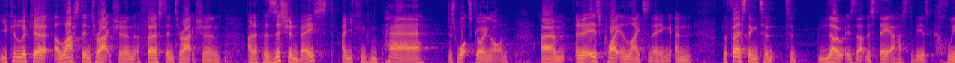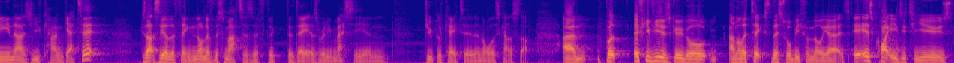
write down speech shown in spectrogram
you can look at a last interaction, a first interaction, and a position based, and you can compare just what's going on. Um, and it is quite enlightening. And the first thing to, to note is that this data has to be as clean as you can get it, because that's the other thing. None of this matters if the, the data is really messy and duplicated and all this kind of stuff. Um, but if you've used Google Analytics, this will be familiar. It's, it is quite easy to use.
